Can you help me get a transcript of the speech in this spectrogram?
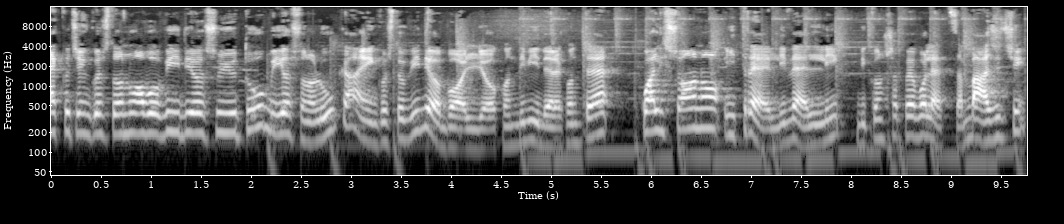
eccoci in questo nuovo video su YouTube, io sono Luca e in questo video voglio condividere con te quali sono i tre livelli di consapevolezza basici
